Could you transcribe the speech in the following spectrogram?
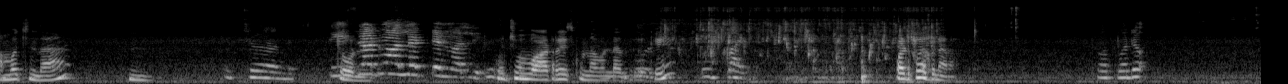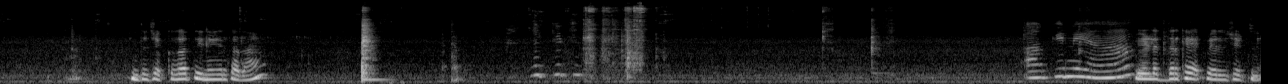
అమ్మ వచ్చిందా? చూడండి. కొంచెం వాటర్ వేసుకుందామండి అందులోకి. ఉప్పాయి పడిపోద్ది నాన్న. పప్పుడు ఇంత చక్కగా తినేయరు కదా. వీళ్ళిద్దరికే పెరుగు చట్నీ.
